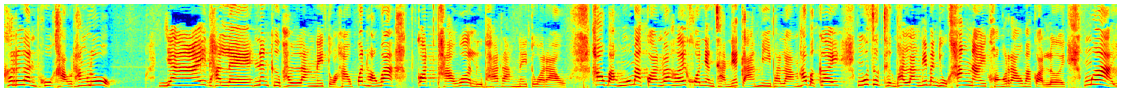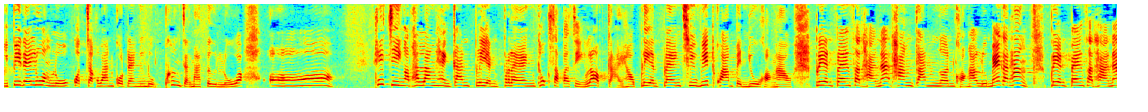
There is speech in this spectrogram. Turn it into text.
เคลื่อนภูเขาทั้งลูก ย้ายทะเลนั่นคือพลังในตัวเฮาเปิ้นฮ้องว่า God Power หรือพลังในตัวเราเฮาบะฮู้มาก่อนว่าเฮ้ยคนอย่างฉันเนี่ยกามีพลังเฮาบะเคยรู้สึกถึงพลังที่มันอยู่ข้างในของเรามาก่อนเลย เมื่ออีปี้ได้ล่วงรู้กฎจักรวาลกฎแรงดึงดูดเพิ่งจะมาตื่นรู้ว่าอ๋อที่จริงอะพลังแห่งการเปลี่ยนแปลงทุกสรรพสิ่งรอบกายเฮาเปลี่ยนแปลงชีวิตความเป็นอยู่ของเฮาเปลี่ยนแปลงสถานะทางการเงินของเฮาหรือแม้กระทั่ง เปลี่ยนแปลงสถานะ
